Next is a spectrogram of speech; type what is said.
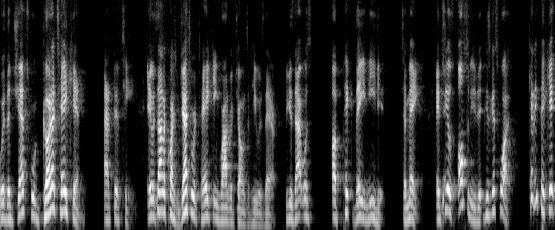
where the Jets were gonna take him at 15. It was not a question. Jets were taking Broderick Jones if he was there because that was a pick they needed to make. And yeah. Also needed it because guess what? Kenny Pickett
